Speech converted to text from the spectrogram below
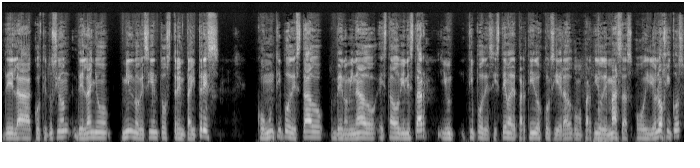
de la Constitución del año 1933, con un tipo de Estado denominado Estado Bienestar y un tipo de sistema de partidos considerado como partido de masas o ideológicos,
